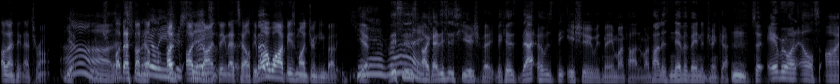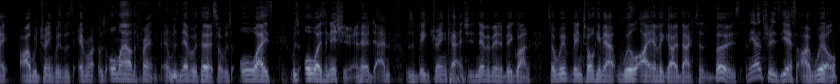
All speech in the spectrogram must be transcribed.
I don't think that's right. Yeah, Ah, Like that's not really healthy. I, I don't think that's healthy. that- My wife is my drinking buddy. Yeah, right. This is okay. This is huge, Pete, because that was the issue with me and my partner. My partner's never been a drinker, Mm. so everyone else I I would drink with was everyone. It was all my other friends, and it was Mm. never with her. So it was always it was always an issue. And her dad was a big drinker, and she's never been a big one. So we've been talking about will I ever go back to the booze? And the answer is yes, I will.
